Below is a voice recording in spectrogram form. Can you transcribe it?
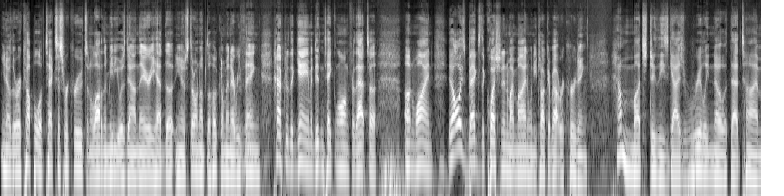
you know, there were a couple of Texas recruits, and a lot of the media was down there. He had the, you know, was throwing up to hook 'em and everything. After the game, it didn't take long for that to unwind. It always begs the question in my mind when you talk about recruiting: How much do these guys really know at that time?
